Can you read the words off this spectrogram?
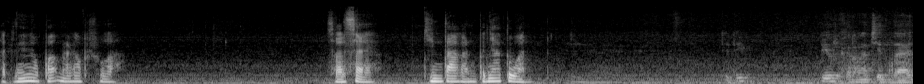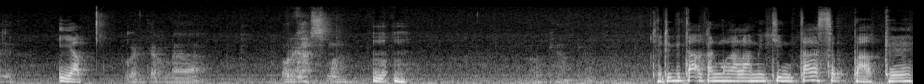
Akhirnya nyoba mereka berdua. Selesai, cinta kan penyatuan. Jadi pure karena cinta aja, Iya, bukan karena orgasme. mm-mm. Oke oke. oke. Jadi kita akan mengalami cinta sebagai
